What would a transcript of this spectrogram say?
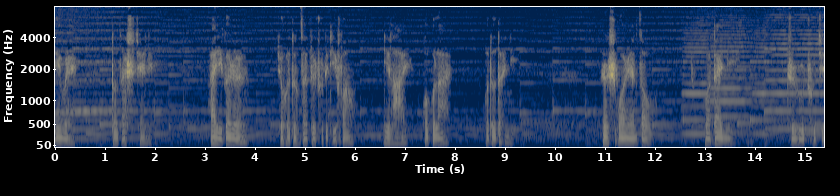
因为都在时间里。爱一个人，就会等在最初的地方，你来或不来，我都等你。任时光远走，我待你，只如初见。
